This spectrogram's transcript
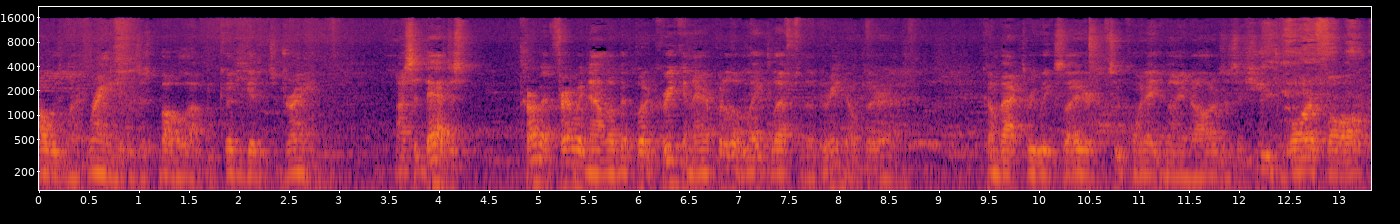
always when it rained, it would just bubble up. You couldn't get it to drain. I said, Dad, just carve that fairway down a little bit, put a creek in there, put a little lake left to the green over there. Come back three weeks later, two point eight million dollars. is a huge waterfall.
